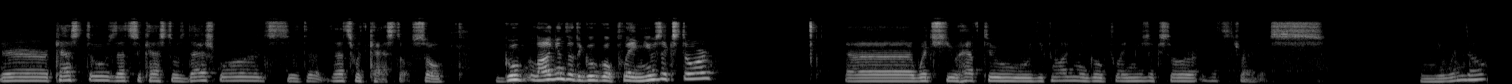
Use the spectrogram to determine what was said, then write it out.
there Castos that's the Castos dashboards that's with Castos. So Google log into the Google Play Music Store uh, which you have to you can log in the Google Play Music Store. Let's try this. New window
